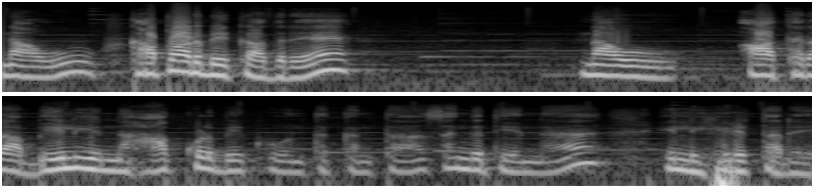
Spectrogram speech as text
ನಾವು ಕಾಪಾಡಬೇಕಾದ್ರೆ ನಾವು ಆ ಥರ ಬೇಲಿಯನ್ನು ಹಾಕ್ಕೊಳ್ಬೇಕು ಅಂತಕ್ಕಂಥ ಸಂಗತಿಯನ್ನು ಇಲ್ಲಿ ಹೇಳ್ತಾರೆ.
